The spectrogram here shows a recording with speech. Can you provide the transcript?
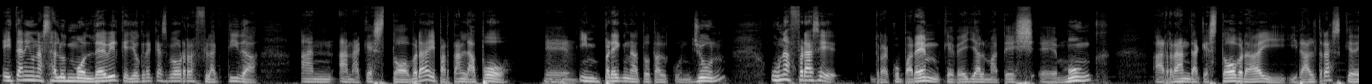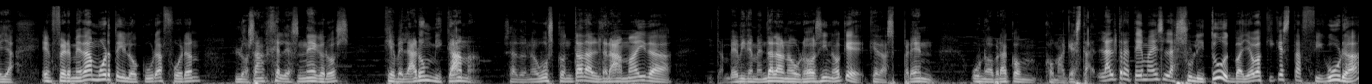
Ell tenia una salut molt dèbil que jo crec que es veu reflectida en, en aquesta obra i, per tant, la por eh, Mhm. impregna tot el conjunt. Una frase, recuperem, que deia el mateix eh, Munch, arran d'aquesta obra i, i d'altres, que deia «Enfermedad, muerte y locura fueron los ángeles negros que velaron mi cama». O sigui, doneu-vos compte del drama i, de, i també, evidentment, de la neurosi no? que, que desprèn una obra com, com aquesta. L'altre tema és la solitud. Veieu aquí aquesta figura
